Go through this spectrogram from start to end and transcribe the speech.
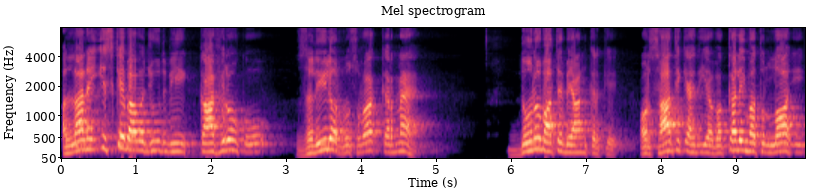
اللہ نے اس کے باوجود بھی کافروں کو ذلیل اور رسوا کرنا ہے۔ دونوں باتیں بیان کر کے اور ساتھ ہی کہہ دیا وہ کلی مت اللہ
